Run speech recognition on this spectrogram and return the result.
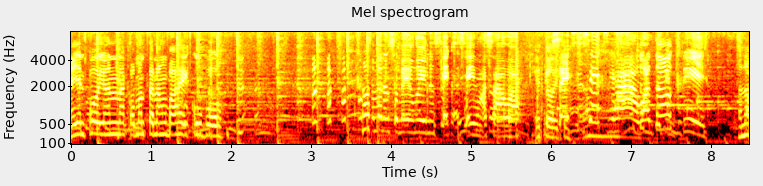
Ayan po yung nakumanta ng bahay kubo. Ngayon ng sexy sa iyong asawa? Ito, ito. Sexy, sexy ha. One, two, three. Ano?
